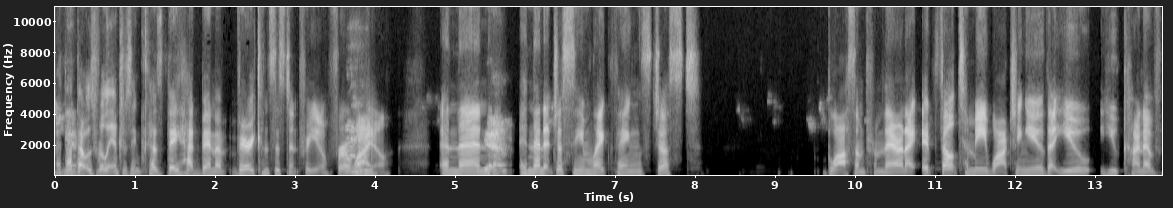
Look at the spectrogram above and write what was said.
I thought Yeah. that was really interesting because they had been a very consistent for you for a Mm. while. And then yeah, and then it just seemed like things just blossomed from there and i it felt to me watching you that you you kind of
